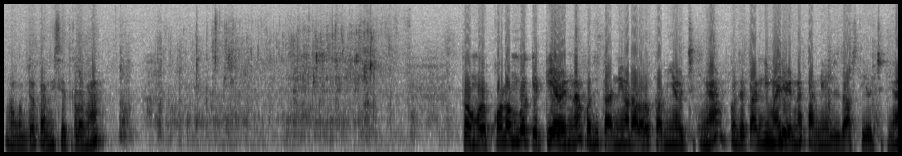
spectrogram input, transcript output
நம்ம கொஞ்சம் தண்ணி சேர்த்துக்கலாங்க. இப்போ உங்களுக்கு குழம்பு கெட்டியாக வேணுன்னா கொஞ்சம் தண்ணியோட அளவு கம்மியாக வச்சுக்கோங்க. கொஞ்சம் தண்ணி மாதிரி வேணும்னா தண்ணி கொஞ்சம் ஜாஸ்தியாக வச்சுக்கோங்க.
